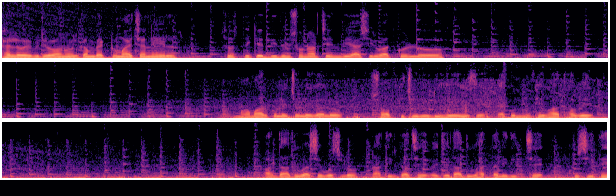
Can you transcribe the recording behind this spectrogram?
Hello everyone welcome back to my channel স্বস্তিকের দিদিন সোনার চেন দিয়ে আশীর্বাদ করল। মামার কোলে চলে গেল সব কিছু রেডি হয়ে গেছে, এখন মুখে ভাত হবে। আর দাদু আসে বসল, নাতির কাছে, ওই যে দাদু হাততালি দিচ্ছে খুশিতে।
